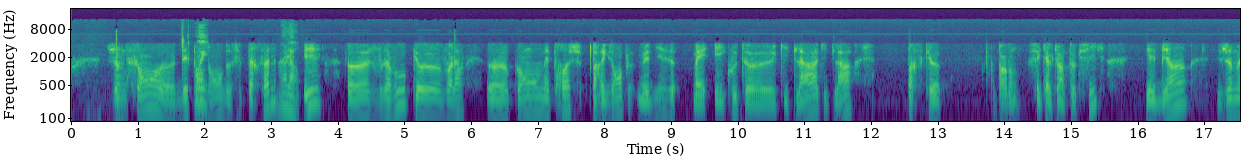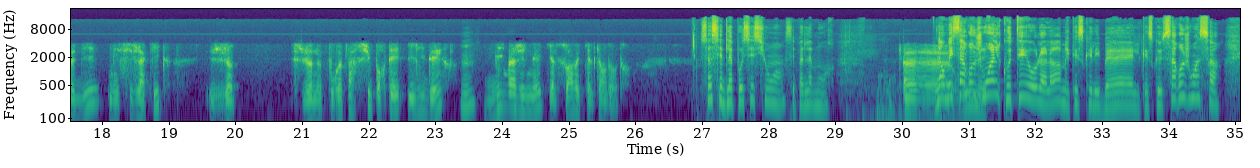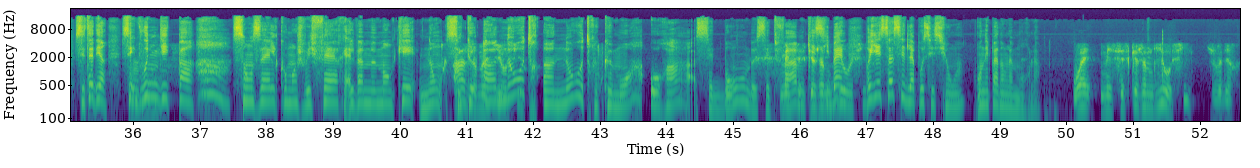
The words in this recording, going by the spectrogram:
Je me sens euh, dépendant de cette personne. voilà. Et euh, je vous avoue que voilà, euh, quand mes proches, par exemple, me disent mais écoute, euh, quitte là, quitte là, parce que pardon, c'est quelqu'un toxique, eh bien, je me dis mais si je la quitte, je je ne pourrais pas supporter l'idée Hmm. d'imaginer qu'elle soit avec quelqu'un d'autre. Ça, c'est de la possession, hein, c'est pas de l'amour. Euh, non, mais ça oui, rejoint le côté oh là là, mais qu'est-ce qu'elle est belle, qu'est-ce que ça rejoint ça. C'est-à-dire, c'est vous Mhm. ne dites pas Ah, sans elle comment je vais faire, elle va me manquer. Non, c'est Ah, que un aussi. autre, un autre que moi aura cette bombe, cette Mais femme ce qui que est si belle. Vous voyez, ça c'est de la possession. Hein. On n'est pas dans l'amour là. Ouais, mais c'est ce que je me dis aussi, je veux dire.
